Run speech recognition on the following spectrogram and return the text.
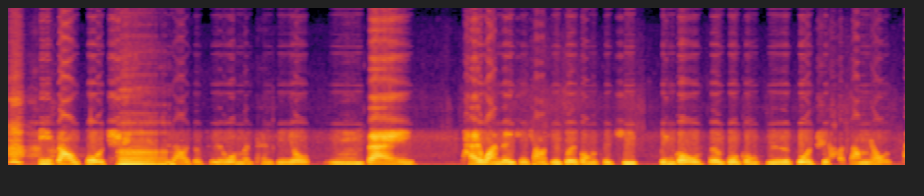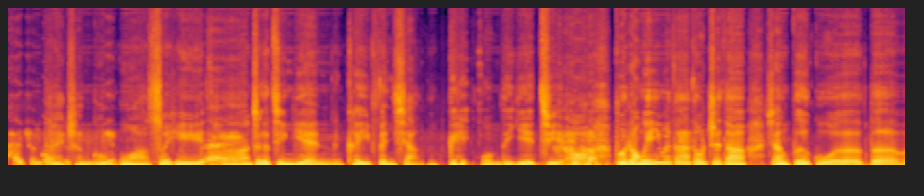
依照过去你知道，就是我们曾经有嗯在。台湾的一些上市贵公司，其实并购德国公司，过去好像没有太成功的经验。太成功哇！所以他这个经验可以分享给我们的业界啊、哦，不容易。因为大家都知道，像德国的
